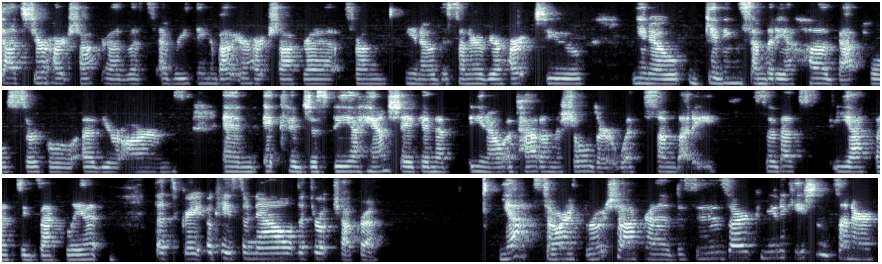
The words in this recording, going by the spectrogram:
that's your heart chakra. That's everything about your heart chakra from, you know, the center of your heart to, you know, giving somebody a hug, that whole circle of your arms. And it could just be a handshake and a, you know, a pat on the shoulder with somebody. So that's, yeah, that's exactly it. That's great. Okay. So now the throat chakra yeah, so our throat chakra, this is our communication center.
